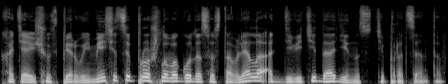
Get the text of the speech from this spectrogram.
хотя еще в первые месяцы прошлого года составляла от 9 до 11 процентов.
